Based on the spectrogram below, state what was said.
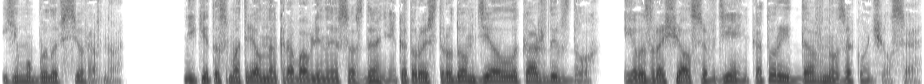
Ему было все равно. Никита смотрел на окровавленное создание, которое с трудом делало каждый вздох, и возвращался в день, который давно закончился.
